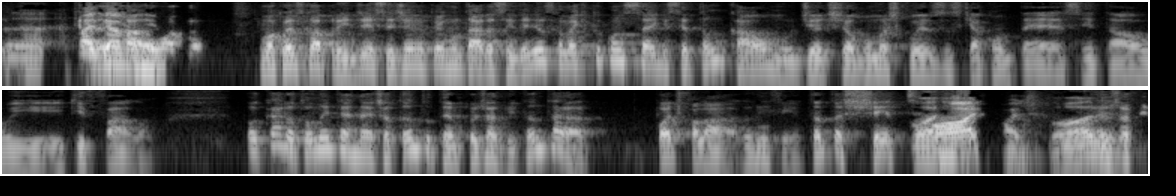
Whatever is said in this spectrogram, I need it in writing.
Não... Cara, eu falo, uma, uma, coisa que eu aprendi, esse dia me perguntaram assim, Denilson, como é que tu consegue ser tão calmo diante de algumas coisas que acontecem e tal, e, e que falam? Pô, cara, eu tô na internet há tanto tempo que eu já vi tanta pode falar, enfim, tanta shit. Pode, pode. pode. Eu, já vi,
